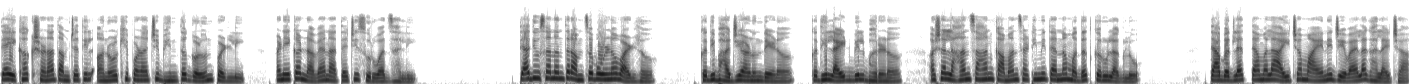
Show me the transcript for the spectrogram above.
त्या एका क्षणात आमच्यातील अनोळखीपणाची भिंत गळून पडली आणि एका नव्या नात्याची सुरुवात झाली. त्या दिवसानंतर आमचं बोलणं वाढलं. कधी भाजी आणून देणं कधी लाइट बिल भरणं अशा लहान सहान कामांसाठी मी त्यांना मदत करू लागलो. त्या बदल्यात त्या मला आईच्या मायेने जेवायला घालायच्या.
